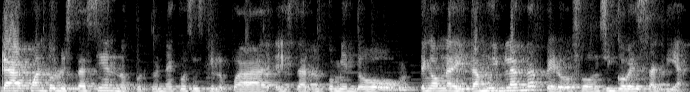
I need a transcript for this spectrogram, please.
cada cuánto lo está haciendo, porque una cosa es que lo pueda estar comiendo, tenga una dieta muy blanda, pero son cinco veces al día.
